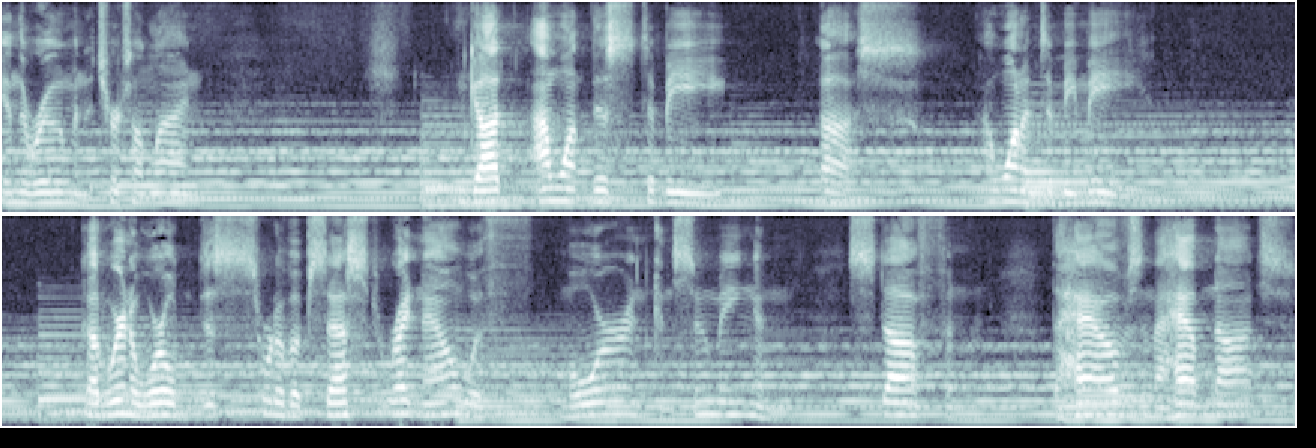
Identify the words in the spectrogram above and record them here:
in the room and the church online. God, I want this to be us. I want it to be me. God, we're in a world just sort of obsessed right now with more and consuming and stuff and the haves and the have nots.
